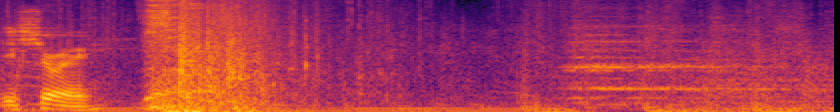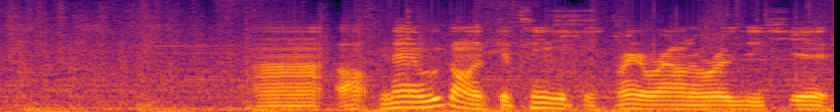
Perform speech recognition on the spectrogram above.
Destroy. Uh, oh man, we're gonna continue with this ring around the rosy shit.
